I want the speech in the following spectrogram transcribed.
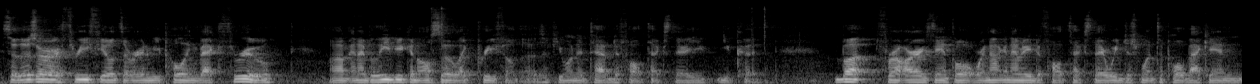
So those are our three fields that we're going to be pulling back through. Um, and I believe you can also like pre-fill those. If you wanted to have default text there, you, you could. But for our example, we're not going to have any default text there. We just want to pull back in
